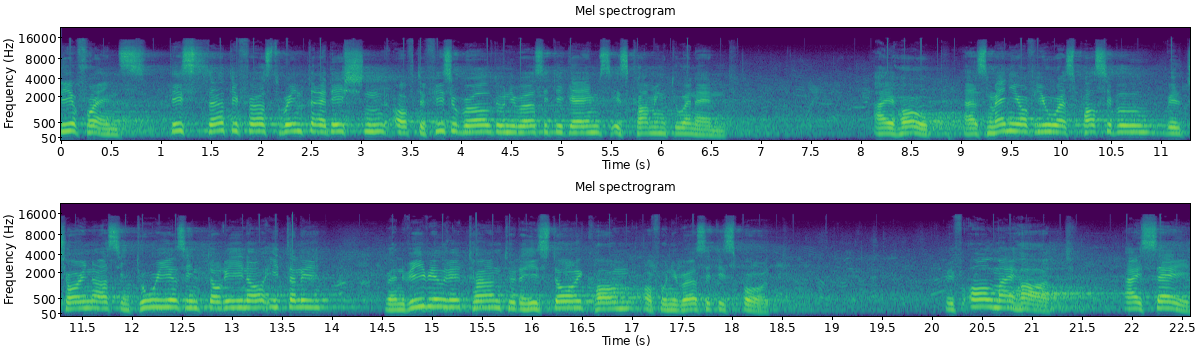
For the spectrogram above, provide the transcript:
Dear friends, this 31st winter edition of the FISU World University Games is coming to an end. I hope as many of you as possible will join us in two years in Torino, Italy, when we will return to the historic home of university sport. With all my heart, I say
